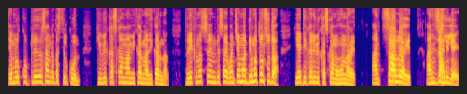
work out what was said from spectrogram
त्यामुळे कुठले जर सांगत असतील कोण की विकास काम आम्ही करणार हे करणार तर एकनाथ शिंदे साहेबांच्या माध्यमातून सुद्धा या ठिकाणी विकास कामं होणार आहेत. आणि चालू आहेत आणि झालेले आहेत.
